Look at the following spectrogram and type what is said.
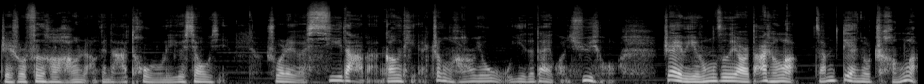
这时候，分行行长跟大家透露了一个消息，说这个西大阪钢铁正好有五亿的贷款需求，这笔融资要是达成了，咱们店就成了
